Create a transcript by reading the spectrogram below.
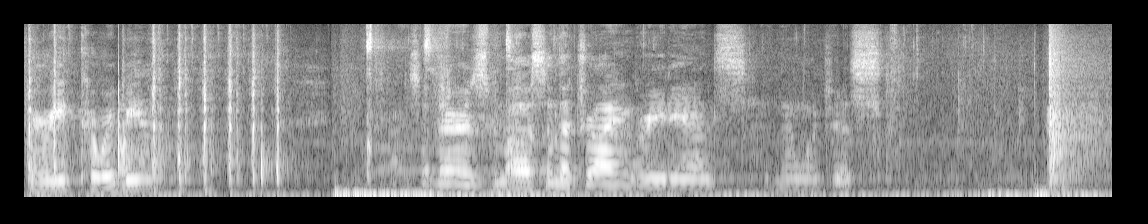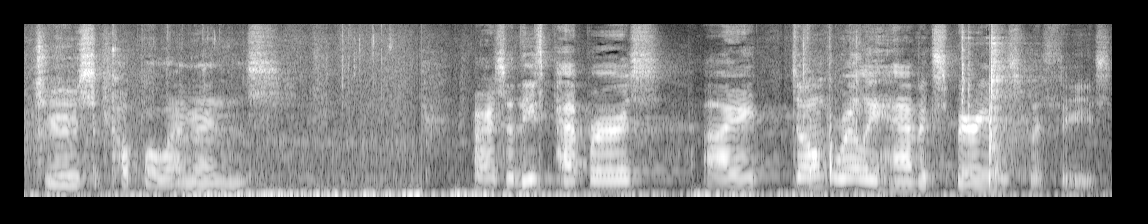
very Caribbean? So there's most of the dry ingredients. And then we'll just juice a couple lemons. Alright, so these peppers, I don't really have experience with these.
